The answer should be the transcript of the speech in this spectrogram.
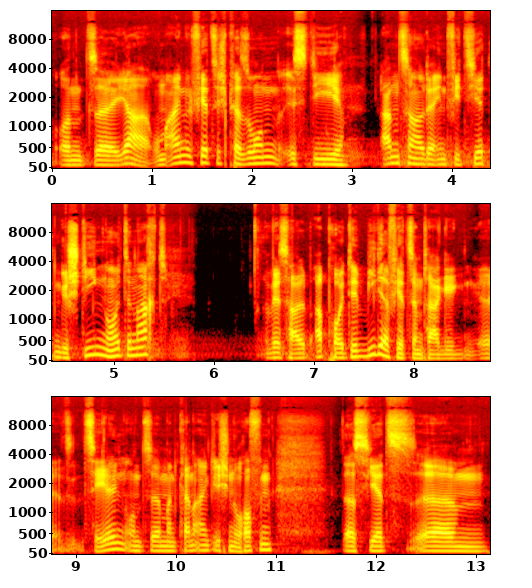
Und äh, ja, um 41 Personen ist die Anzahl der Infizierten gestiegen heute Nacht, weshalb ab heute wieder 14 Tage äh, zählen. Und äh, man kann eigentlich nur hoffen, dass jetzt ähm,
